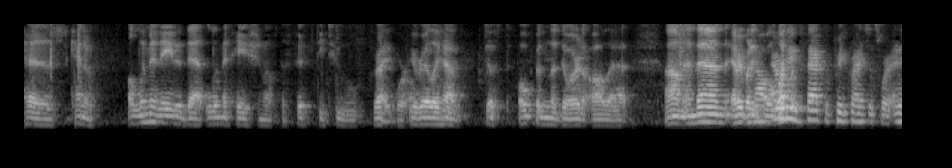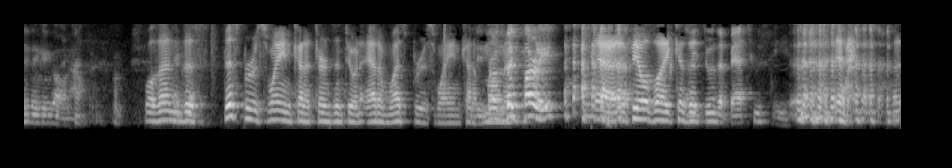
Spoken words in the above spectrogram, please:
has kind of eliminated that limitation of the 52 right, worlds. you really have just opened the door to all that. Um, and then everybody's Now, well, what, everything's back to pre-crisis where anything can go now. well, then this this Bruce Wayne kind of turns into an Adam West Bruce Wayne kind of throws a moment. big party. yeah, it feels like because He's it's doing the Batusi yeah.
